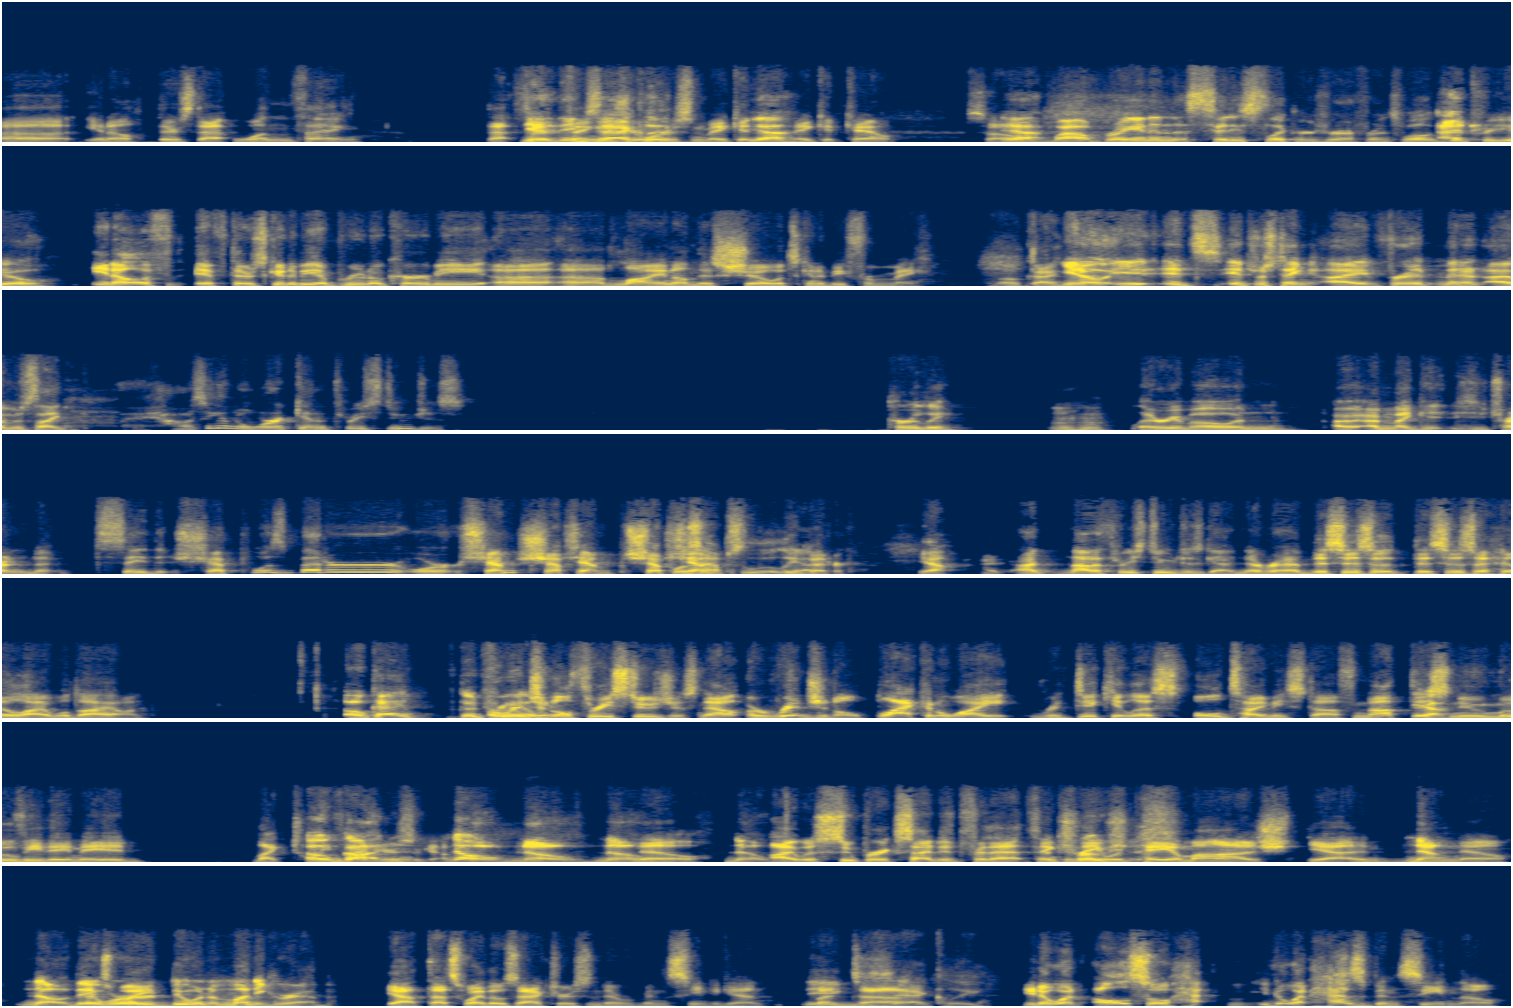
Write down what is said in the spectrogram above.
Uh, you know, there's that one thing. That Yeah, third thing exactly. is yours, and make it Yeah. make it count. So Yeah, wow, bringing in the City Slickers reference. Well, good And- for you. you know, if if there's going to be a Bruno Kirby uh, uh, line on this show, it's going to be from me. Okay. You know, it, it's interesting. I for a minute I was like, how's he going to work in Three Stooges? Curly, hmm Larry Moe, and I, I'm like, is he trying to say that Shep was better or Shemp? Shep, Shemp. Shep was Shemp. absolutely yeah. better. I, I'm not a Three Stooges guy. Never have been. This is a this is a hill I will die on. okay, good for original Three Stooges. Now, original black and white, ridiculous, old timey stuff. Not this Yeah. new movie they made like you. Oh 25 God, years ago. no, no, no, no. no. I was super excited for that, thinking they would pay homage. Yeah, and No. no, no, they That's were why- doing a money grab. yeah. That's why those actors have never been seen again. But, uh, exactly. you know what? Also, ha- you know what has been seen though?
